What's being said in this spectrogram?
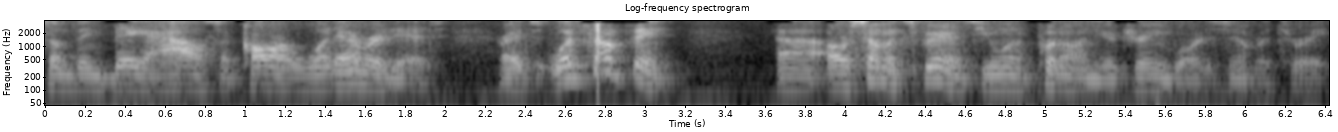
something big, a house, a car, whatever it is. Right? So what's something uh, or some experience you want to put on your dream board is number three.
